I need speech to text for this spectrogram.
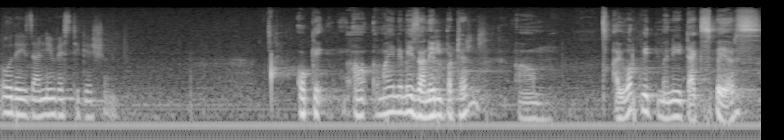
or there is an investigation. Okay, uh, my name is Anil Patel. Um, I work with many taxpayers.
